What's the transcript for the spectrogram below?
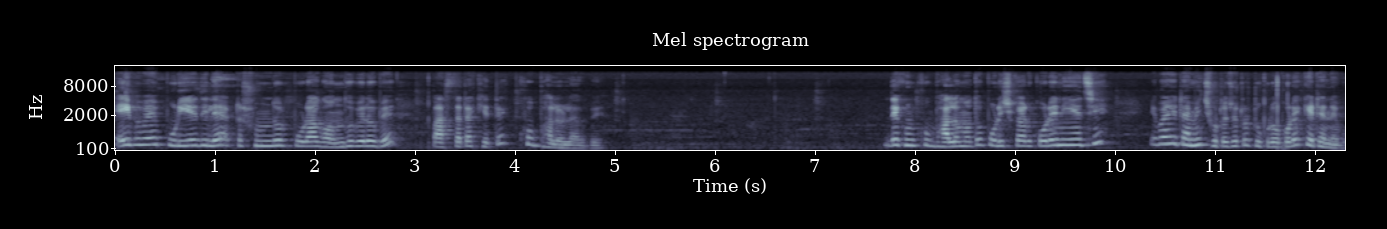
এইভাবে পুড়িয়ে দিলে একটা সুন্দর পোড়া গন্ধ বেরোবে, পাস্তাটা খেতে খুব ভালো লাগবে। দেখুন, খুব ভালো মতো পরিষ্কার করে নিয়েছি। এবার এটা আমি ছোট ছোট টুকরো করে কেটে নেব।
